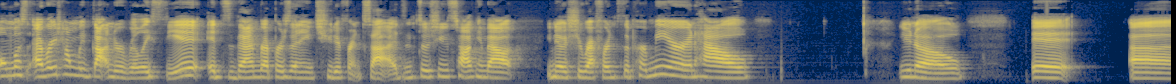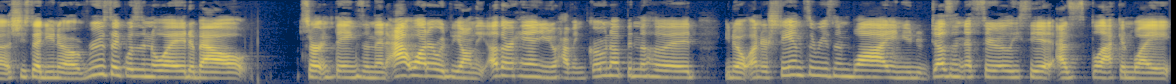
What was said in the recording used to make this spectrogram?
almost every time we've gotten to really see it, it's them representing two different sides. And so she was talking about, you know, she referenced the premiere and how, you know, it, uh, she said, you know, Ruzek was annoyed about certain things, and then Atwater would be on the other hand, you know, having grown up in the hood, you know, understands the reason why, and you know, doesn't necessarily see it as black and white.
